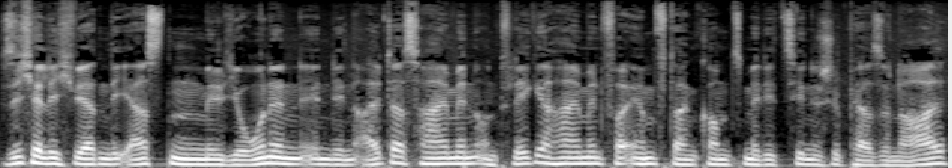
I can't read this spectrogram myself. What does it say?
sicherlich werden die ersten Millionen in den Altersheimen und Pflegeheimen verimpft. Dann kommt das medizinische Personal.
